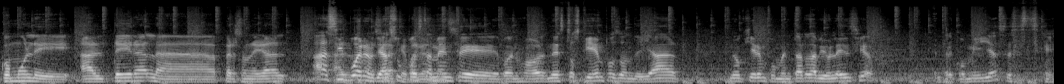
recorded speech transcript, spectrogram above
cómo le altera la personalidad. Ah, sí, bueno, ya supuestamente, bueno, en estos tiempos donde ya no quieren fomentar la violencia, entre comillas, este,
